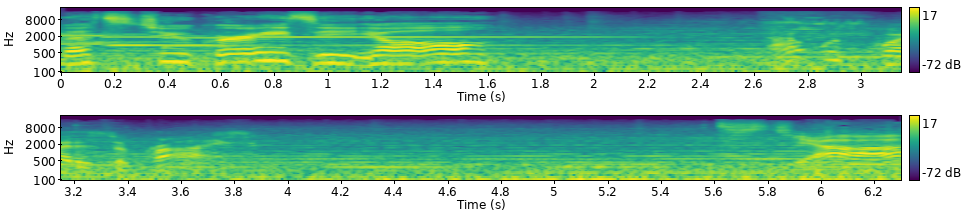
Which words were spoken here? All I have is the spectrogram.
That's too crazy, y'all. That was quite a surprise. Yeah,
